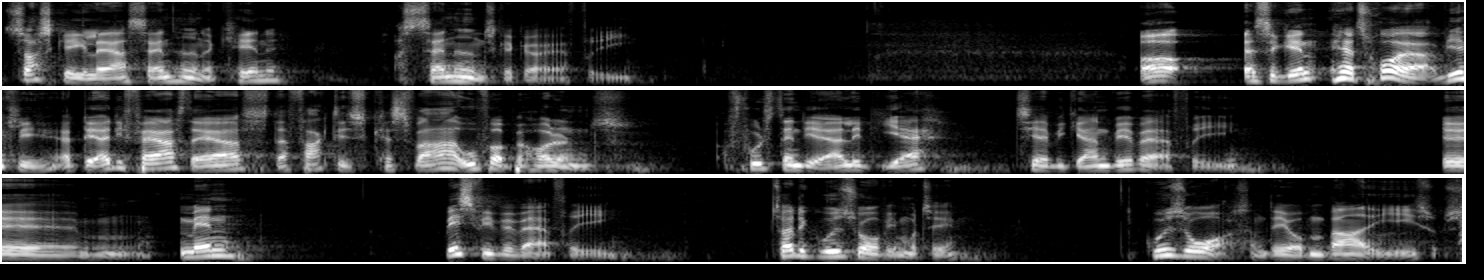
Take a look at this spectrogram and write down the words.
Så skal I lære sandheden at kende, og sandheden skal gøre jer fri. Og altså igen, her tror jeg virkelig, at det er de færreste af os, der faktisk kan svare uforbeholdent og fuldstændig ærligt ja til, at vi gerne vil være frie. Øh, men hvis vi vil være frie, så er det Guds ord, vi må til. Guds ord, som det er åbenbaret i Jesus.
